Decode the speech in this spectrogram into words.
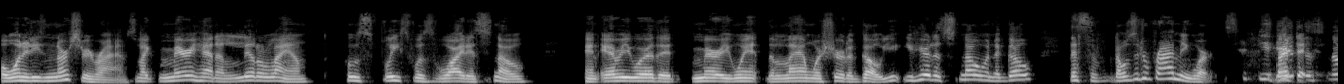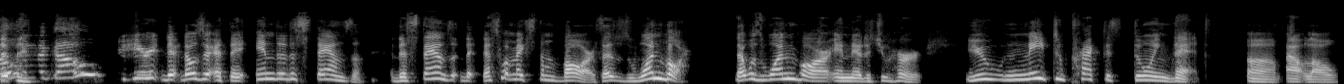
or one of these nursery rhymes. Like Mary had a little lamb whose fleece was white as snow and everywhere that Mary went, the lamb was sure to go. You you hear the snow and the go? That's the, those are the rhyming words. You hear the, the snow the, and the go? You hear it? Those are at the end of the stanza. The stanza. That's what makes them bars. That was one bar. That was one bar in there that you heard. You need to practice doing that, uh, outlaw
